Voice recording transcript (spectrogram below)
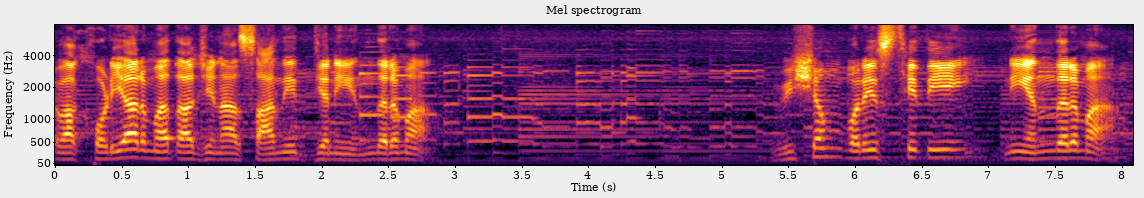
એવા ખોડિયાર માતાજીના સાનિધ્યની અંદરમાં, વિષમ પરિસ્થિતિની અંદરમાં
